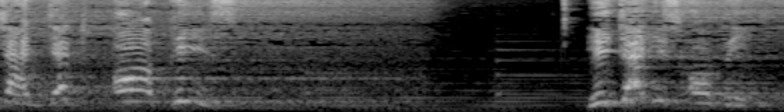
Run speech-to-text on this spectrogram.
judgeth all things. He judges all things.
